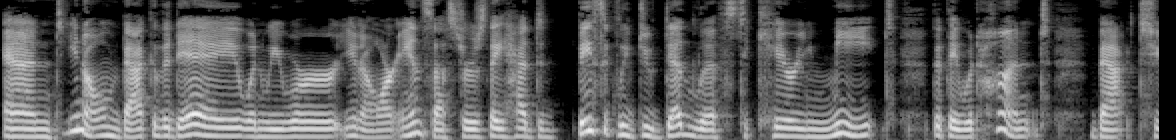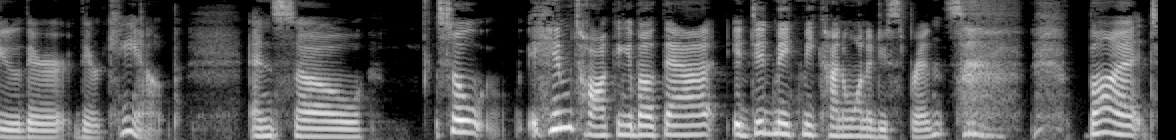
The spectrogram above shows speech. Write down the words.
And, you know, back of the day when we were, you know, our ancestors, they had to basically do deadlifts to carry meat that they would hunt back to their, their camp. And so, so him talking about that, it did make me kind of want to do sprints, but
